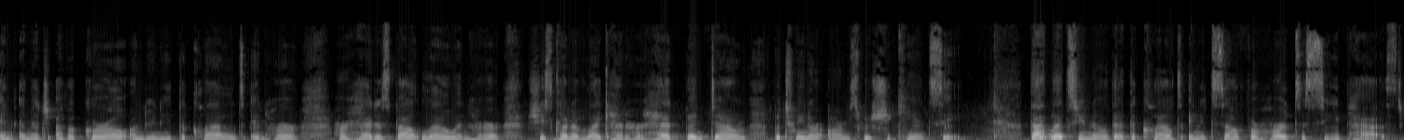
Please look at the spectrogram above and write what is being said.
an image of a girl underneath the clouds, and her her head is bowed low, and her she's kind of like had her head bent down between her arms where she can't see. That lets you know that the clouds in itself are hard to see past.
